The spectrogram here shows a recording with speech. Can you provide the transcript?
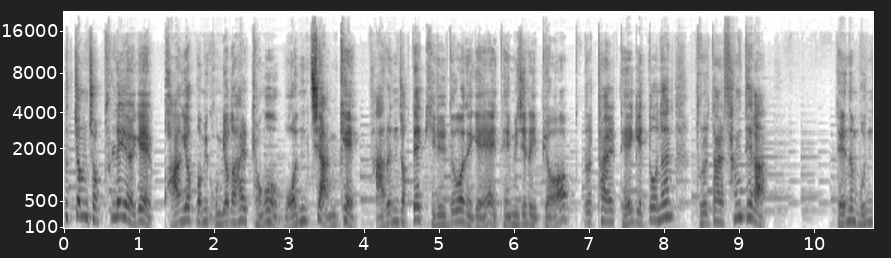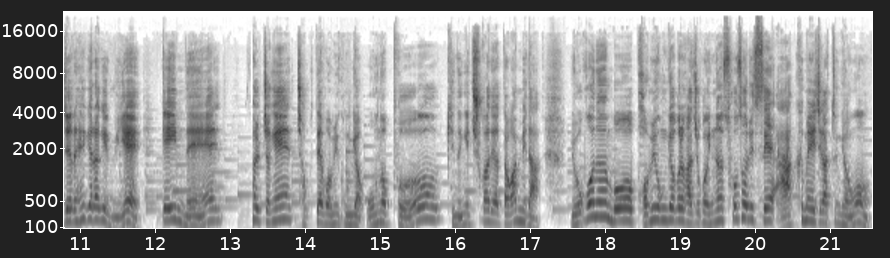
특정 적 플레이어에게 광역 범위 공격을 할 경우 원치 않게 다른 적대 길드원에게 데미지를 입혀 불탈 대기 또는 불탈 상태가 되는 문제를 해결하기 위해 게임 내에 설정에 적대 범위 공격 온오프 기능이 추가되었다고 합니다. 요거는 뭐 범위 공격을 가지고 있는 소서리스의 아크메이지 같은 경우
